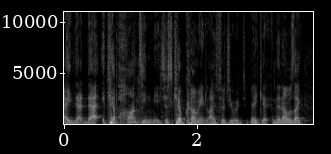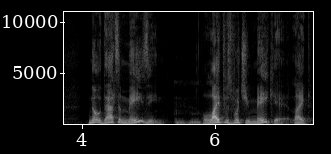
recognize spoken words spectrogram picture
I, that that it kept haunting me. It just kept coming. Life's what you would make it, and then I was like, no, that's amazing. Mm-hmm. Life is what you make it. Like,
